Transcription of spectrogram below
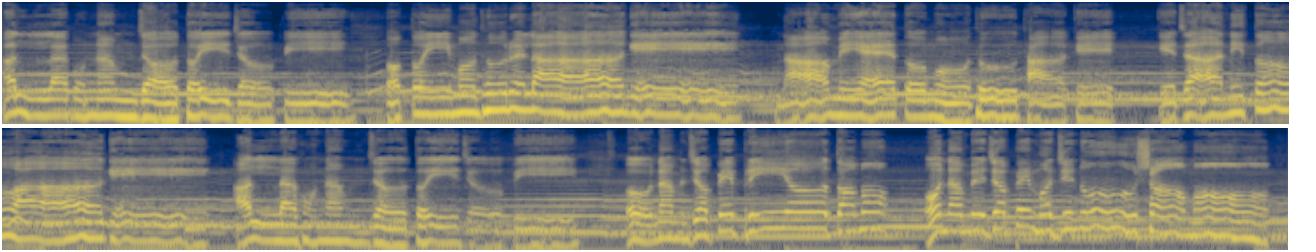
আল্লাহ নাম যতই জপি ততই মধুর লাগে, নামে এত মধু থাকে, কে জানি তো আগে। আল্লাহ নাম যতই জপি, ও নাম জপে প্রিয়তম, ও নাম জপে মজনু সম।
